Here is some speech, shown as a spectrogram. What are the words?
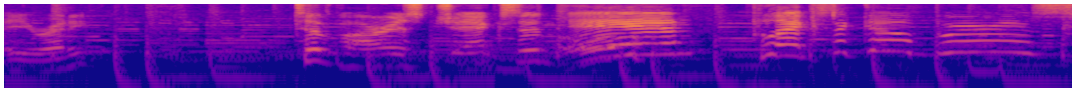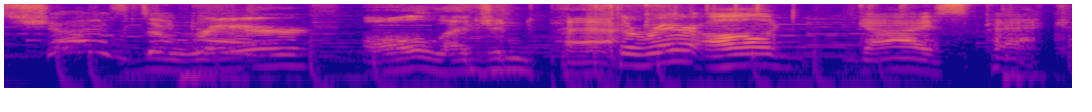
Are you ready? Tarvaris Jackson oh. and Plaxico Burress. Shot his The dick off. rare all legend pack. the rare all guys pack.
